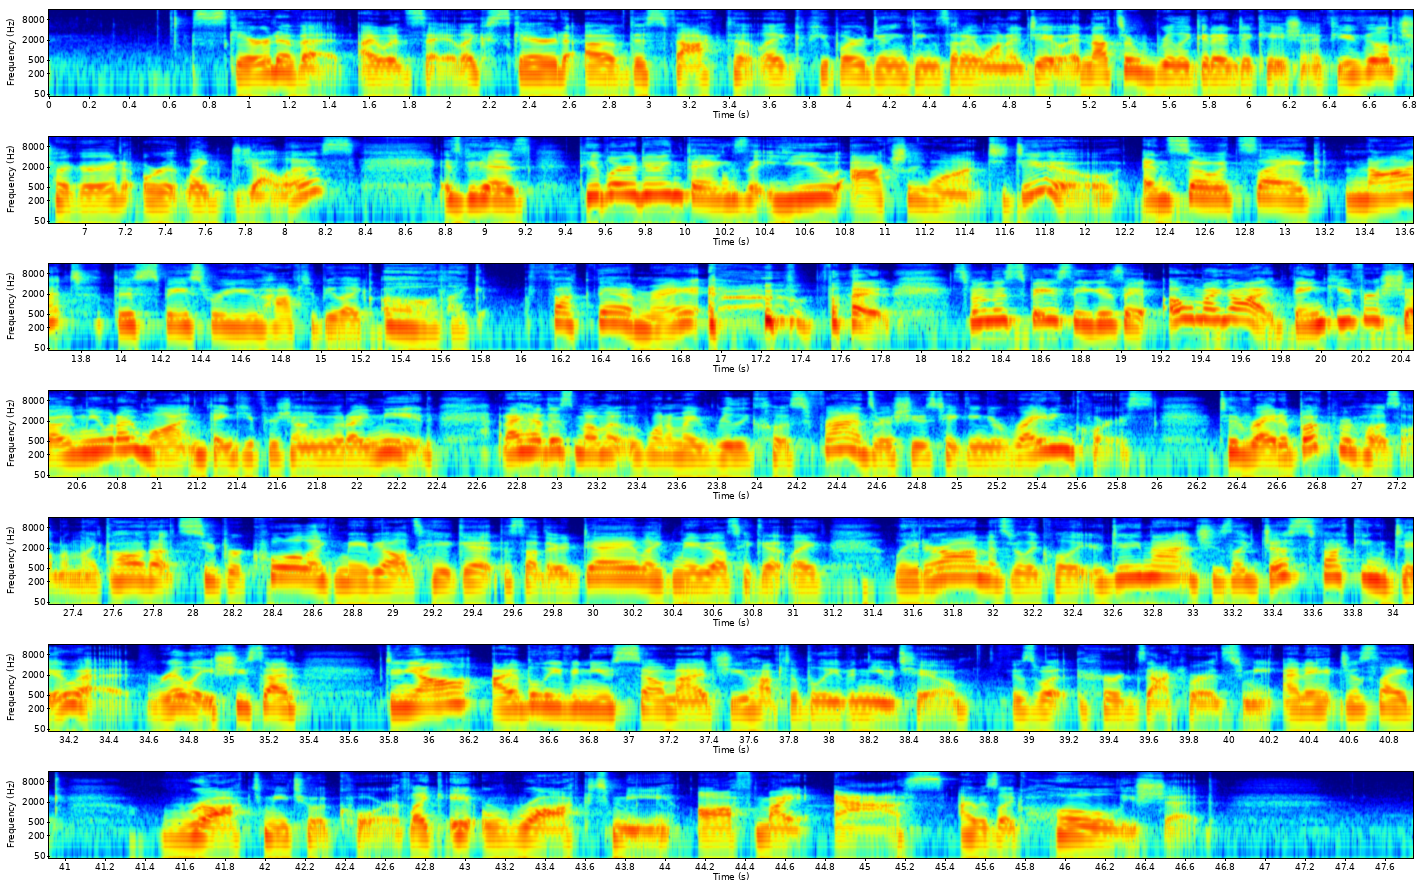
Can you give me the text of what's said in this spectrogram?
scared of it, I would say, like scared of this fact that like people are doing things that I want to do. And that's a really good indication. If you feel triggered or like jealous, it's because people are doing things that you actually want to do. And so it's like not this space where you have to be like, oh, like fuck them, right? but it's from the space that you can say, oh my God, thank you for showing me what I want and thank you for showing me what I need. And I had this moment with one of my really close friends where she was taking a writing course to write a book proposal. And I'm like, oh, that's super cool. Like maybe I'll take it this other day. Like maybe I'll take it like later on. That's really cool that you're doing that. And she's like, just fucking do it. Really. She said, Danielle, I believe in you so much. You have to believe in you too, is what her exact words to me. And it just like rocked me to a core. Like it rocked me off my ass. I was like, holy shit.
